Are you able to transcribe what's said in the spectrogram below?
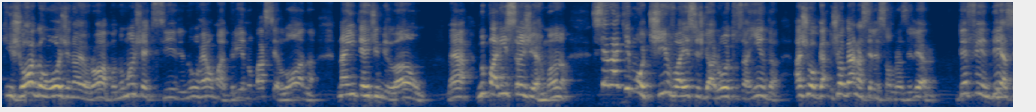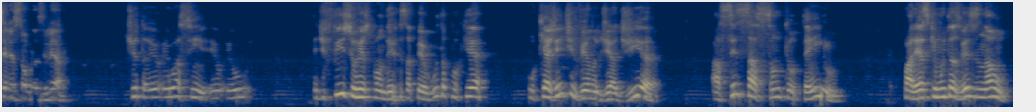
que jogam hoje na Europa, no Manchester City, no Real Madrid, no Barcelona, na Inter de Milão, né, no Paris Saint-Germain, será que motiva esses garotos ainda a jogar, jogar na seleção brasileira? Defender a seleção brasileira? Tita, eu, eu assim, eu, eu, é difícil responder essa pergunta, porque o que a gente vê no dia a dia, a sensação que eu tenho, parece que muitas vezes não.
